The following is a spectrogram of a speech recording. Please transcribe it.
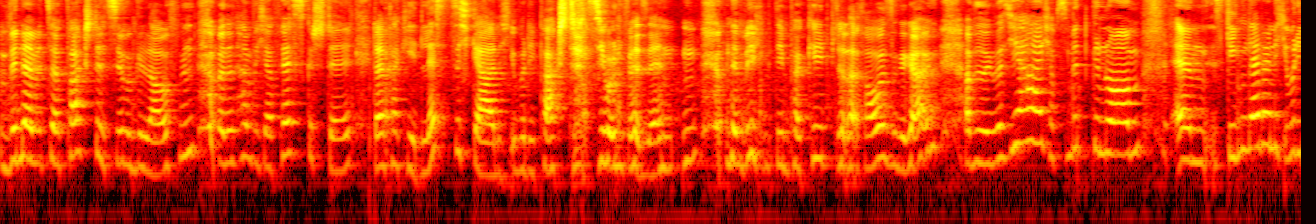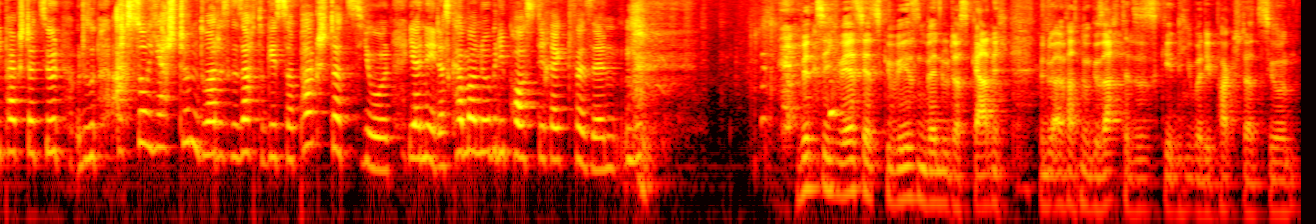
und bin damit zur Parkstation gelaufen und dann habe ich ja festgestellt, dein Paket lässt sich gar nicht über die Parkstation versenden. Und dann bin ich mit dem Paket wieder nach Hause gegangen, habe so gesagt, ja, ich habe es mitgenommen. Ähm, es ging leider nicht über die Parkstation. Und du so, ach so, ja stimmt, du hattest gesagt, du gehst zur Parkstation. Ja, nee, das kann man nur über die Post direkt versenden. Witzig wäre es jetzt gewesen, wenn du das gar nicht, wenn du einfach nur gesagt hättest, es geht nicht über die Packstation.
